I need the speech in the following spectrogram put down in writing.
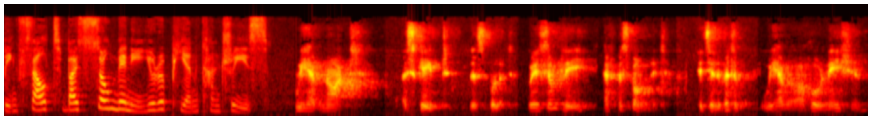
being felt by so many European countries. We have not escaped this bullet. We simply have postponed it. It's inevitable. We have a whole nation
